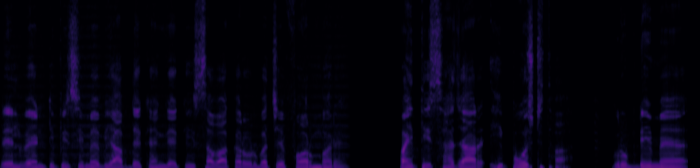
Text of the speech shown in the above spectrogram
रेलवे एनटीपीसी में भी आप देखेंगे कि सवा करोड़ बच्चे फॉर्म भरे, पैंतीस हज़ार ही पोस्ट था। ग्रुप डी में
